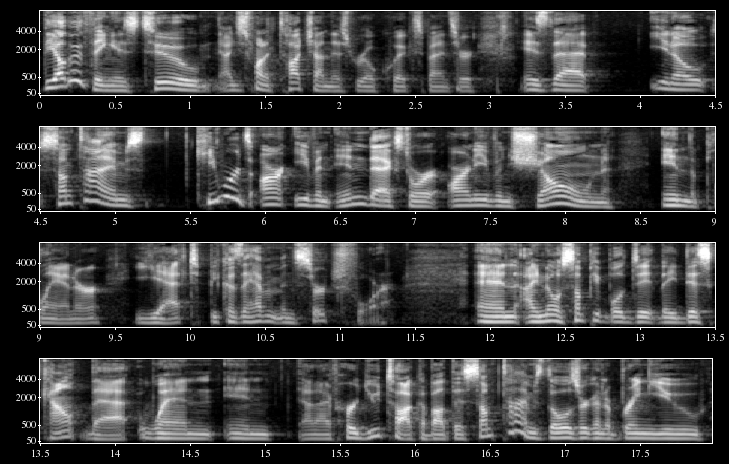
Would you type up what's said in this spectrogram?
The other thing is too, I just want to touch on this real quick, Spencer, is that you know, sometimes keywords aren't even indexed or aren't even shown in the planner yet because they haven't been searched for. And I know some people they discount that when in and I've heard you talk about this. Sometimes those are going to bring you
